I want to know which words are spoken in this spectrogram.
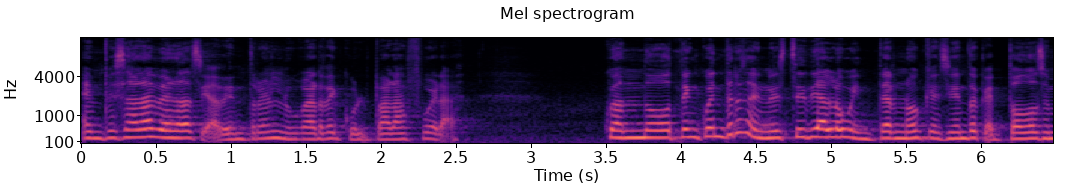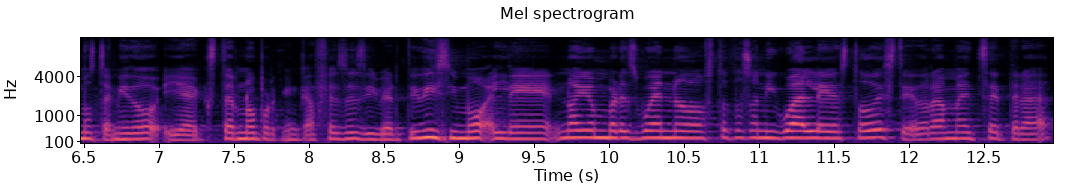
empezar a ver hacia adentro en lugar de culpar afuera. Cuando te encuentres en este diálogo interno que siento que todos hemos tenido y externo, porque en cafés es divertidísimo, el de no hay hombres buenos, todos son iguales, todo este drama, etc.,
